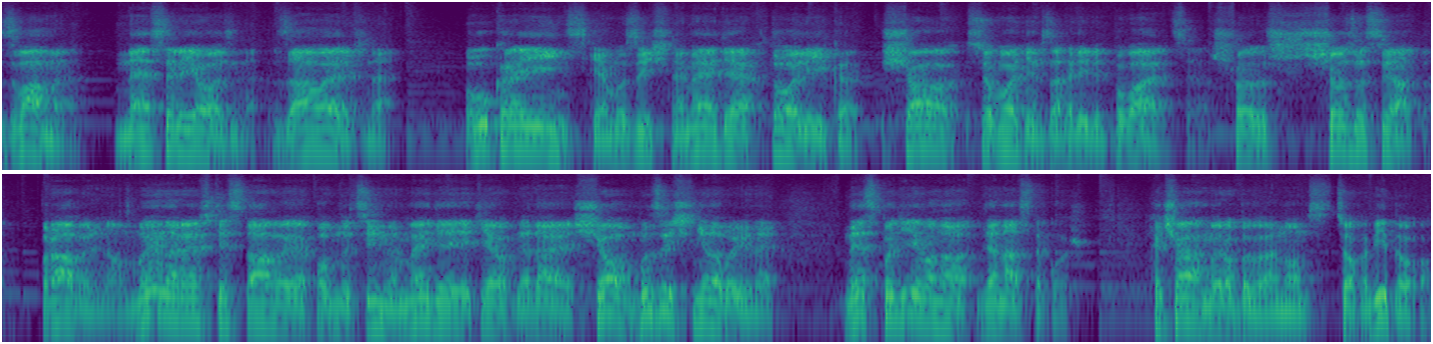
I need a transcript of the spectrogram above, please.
З вами несерйозне, залежне, українське музичне медіа Хто лікар? Що сьогодні взагалі відбувається? Що, що за свято? Правильно, ми нарешті стали повноцінним медіа, яке оглядає що музичні новини. Несподівано для нас також. Хоча ми робили анонс цього відео,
